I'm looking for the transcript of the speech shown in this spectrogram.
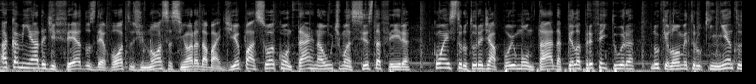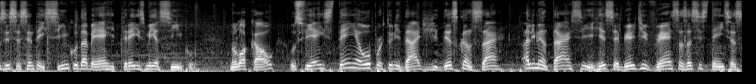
A caminhada de fé dos devotos de Nossa Senhora da Badia passou a contar na última sexta-feira com a estrutura de apoio montada pela Prefeitura no quilômetro 565 da BR-365. No local, os fiéis têm a oportunidade de descansar, alimentar-se e receber diversas assistências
